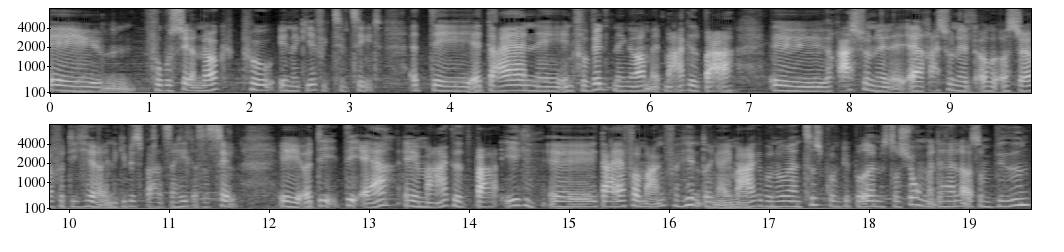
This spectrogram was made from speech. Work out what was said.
øh, fokuserer nok på energieffektivitet. At, det, at der er en, øh, en forventning om, at markedet bare øh, rationel, er rationelt og, og sørger for de her energibesparelser helt af sig selv. Øh, og det, det er øh, markedet bare ikke. Øh, der er for mange forhindringer i markedet på nuværende tidspunkt. Det er både administration, men det handler også om viden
